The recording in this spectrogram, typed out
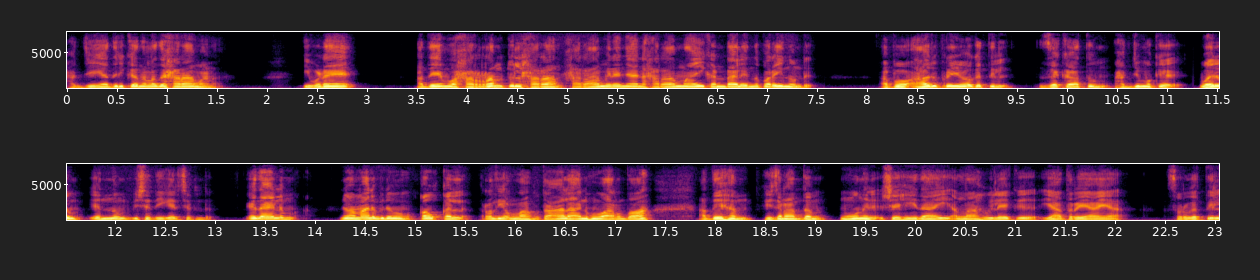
ഹജ്ജ് ചെയ്യാതിരിക്കുക എന്നുള്ളത് ഹറാമാണ്. ഇവിടെ അദ്ദേഹം ഹറം തുൽ ഹറാം ഹറാമിനെ ഞാൻ ഹറാമായി കണ്ടാൽ എന്ന് പറയുന്നുണ്ട്. അപ്പോൾ ആ ഒരു പ്രയോഗത്തിൽ ജക്കാത്തും ഹജ്ജുമൊക്കെ വരും എന്നും വിശദീകരിച്ചിട്ടുണ്ട്. ഏതായാലും നൊമാനുബിനു കൗക്കൽ റലി അള്ളാഹു താലാൻഹു അർദ അദ്ദേഹം ഹിജറാബ്ദം മൂന്നിൽ ഷഹീദായി അള്ളാഹുവിലേക്ക് യാത്രയായ സ്വർഗത്തിൽ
